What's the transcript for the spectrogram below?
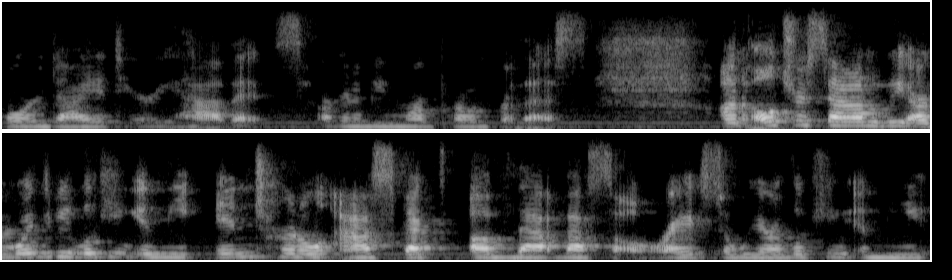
poor dietary habits are going to be more prone for this. On ultrasound, we are going to be looking in the internal aspect of that vessel, right? So we are looking in the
